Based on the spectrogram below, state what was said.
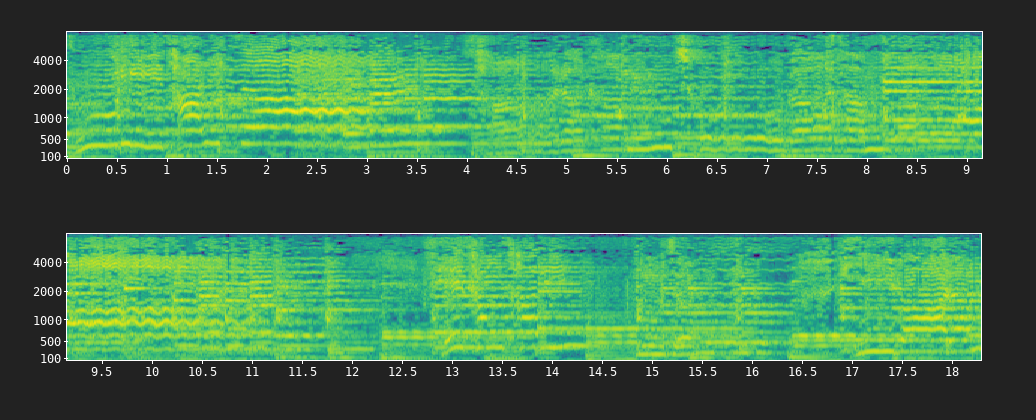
둘이 살짝 살아가는 초가 삼가 세상 살이 무정 வாரம்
